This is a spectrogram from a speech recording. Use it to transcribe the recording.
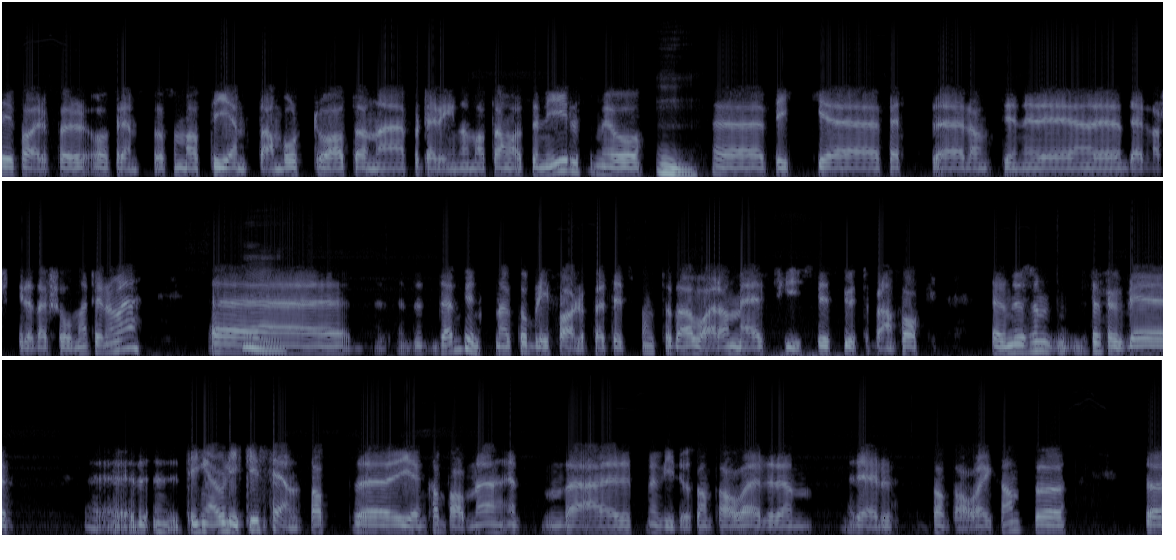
i fare for å fremstå som at de gjemte ham bort, og at denne fortellingen om at han var senil, som jo mm. eh, fikk eh, feste langt inn i en del norske redaksjoner til og med, Mm. Den begynte nok å bli farlig på et tidspunkt, og da var han mer fysisk ute blant folk. Selv om du som, selvfølgelig eh, Ting er jo like iscenesatt uh, i en kampanje, enten det er en videosamtale eller en reell samtale. Så, så,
